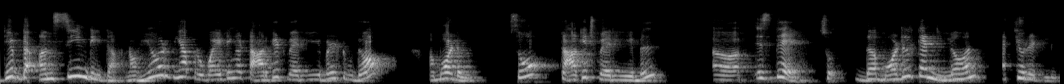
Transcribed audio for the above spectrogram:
give the unseen data. Now here we are providing a target variable to the model. So target variable uh, is there. So the model can learn accurately.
